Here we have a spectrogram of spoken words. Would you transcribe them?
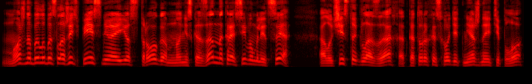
Можно было бы сложить песню о ее строгом, но несказанно красивом лице, о лучистых глазах, от которых исходит нежное тепло,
